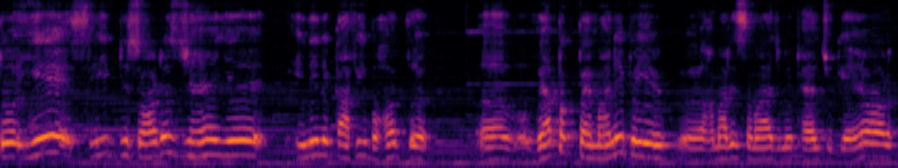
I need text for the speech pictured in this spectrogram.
तो ये स्लीप डिसऑर्डर्स जो हैं, ये इन्हें काफ़ी बहुत व्यापक पैमाने पे ये हमारे समाज में फैल चुके हैं। और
